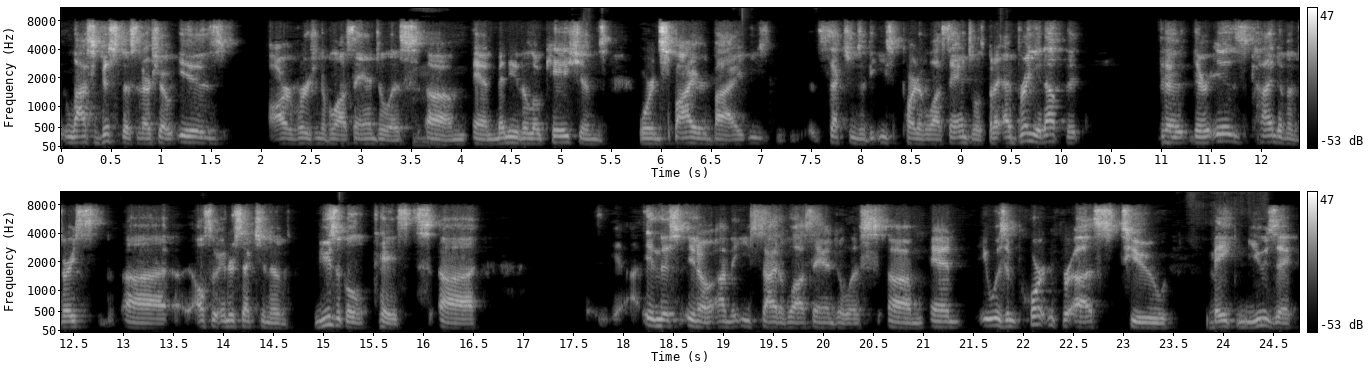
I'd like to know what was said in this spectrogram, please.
Las Vistas in our show, is our version of Los Angeles, um, and many of the locations were inspired by east, sections of the east part of Los Angeles. But I, I bring it up that the, there is kind of a very uh, also intersection of musical tastes uh, in this, you know, on the east side of Los Angeles, um, and it was important for us to make music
